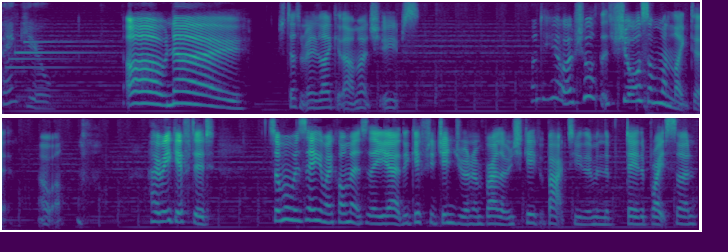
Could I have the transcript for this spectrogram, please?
Thank you. Oh no! She doesn't really like it that much. Oops. Wonder who? I'm sure. Sure, someone liked it. Oh well. I re-gifted. Someone was saying in my comments they uh, they gifted Ginger an umbrella and she gave it back to them in the day of the bright sun.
